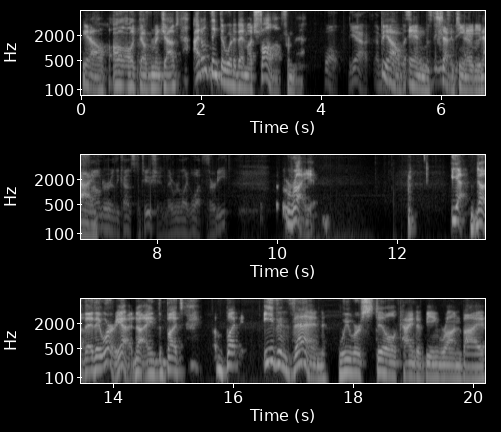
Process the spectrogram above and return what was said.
You know, all, all government jobs. I don't think there would have been much fallout from that. Well, yeah. I mean, You know, was- in was the age of the average 1789. Founder of the Constitution. They were like what thirty. Right. Yeah, no, they, they were, yeah, no, but but even then, we were still kind of being run by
